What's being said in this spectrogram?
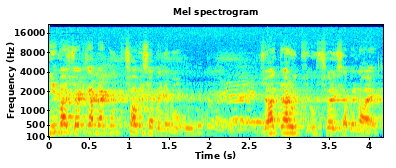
নির্বাচনকে আমরা উৎসব হিসাবে নেব, ঝগড়ার উৎস হিসাবে নয়।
